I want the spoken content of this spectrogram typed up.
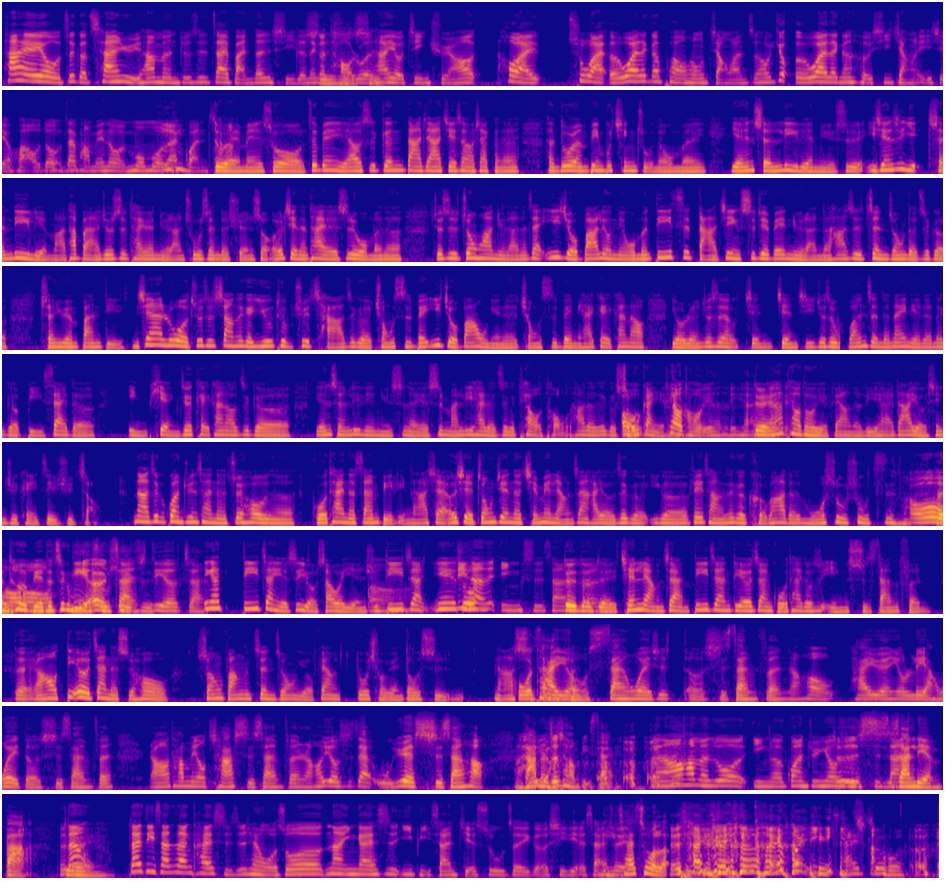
她也有这个参与他们就是在板凳席的那个讨论，她有进去，然后后来。出来额外再跟彭晓彤讲完之后，又额外再跟荷西讲了一些话，我都在旁边都有默默在观察。对，没错，这边也要是跟大家介绍一下，可能很多人并不清楚呢。我们盐城丽莲女士以前是陈丽莲嘛，她本来就是台湾女篮出身的选手，而且呢，她也是我们呢，就是中华女篮呢，在一九八六年我们第一次打进世界杯女篮呢，她是正宗的这个成员班底。你现在如果就是上这个 YouTube 去查这个琼斯杯，一九八五年的琼斯杯，你还可以看到有人就是。剪剪辑就是完整的那一年的那个比赛的影片，你就可以看到这个盐城丽莲女士呢，也是蛮厉害的。这个跳投，她的这个手感也跳投也很厉害，对，她跳投也非常的厉害。大家有兴趣可以自己去找。那这个冠军赛呢，最后呢，国泰呢三比零拿下来，而且中间呢前面两站还有这个一个非常这个可怕的魔术数字嘛，哦、很特别的这个魔术数字。第二站，应该第一站也是有稍微延续。哦、第一站因为说第一站是赢十三，对对对，前两站第一站、第二站国泰都是赢十三分。对，然后第二站的时候，双方阵中有非常多球员都是拿。国泰有三位是得十三分，然后台元有两位得十三分，然后他们又差十三分，然后又是在五月十三号打的这场比赛。哎、对，然后他们如果赢了冠军，又是十三连霸。对。在第三站开始之前，我说那应该是一比三结束这个系列赛。你猜错了，对，猜 你猜错了，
